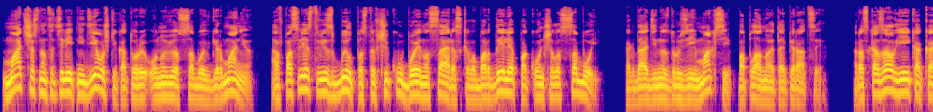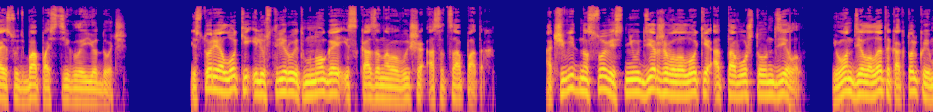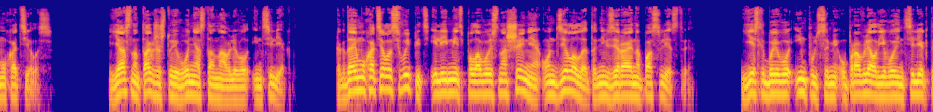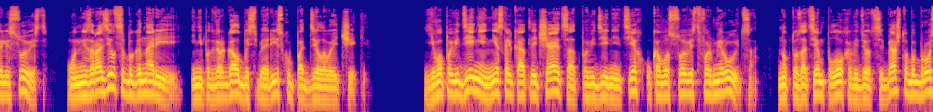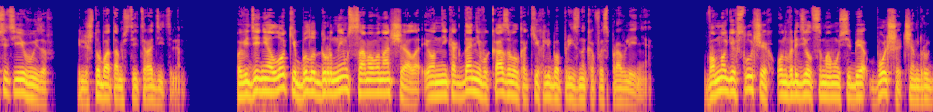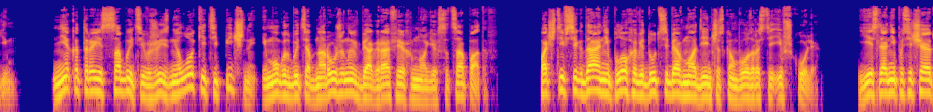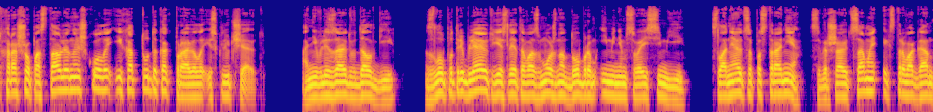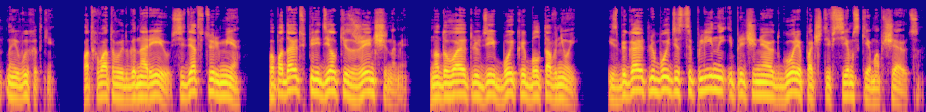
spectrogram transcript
Мать шестнадцатилетней девушки, которую он увез с собой в Германию, а впоследствии сбыл поставщику Буэнос-Айресского борделя, покончила с собой, когда один из друзей Макси, по плану этой операции, рассказал ей, какая судьба постигла ее дочь. История Локи иллюстрирует многое из сказанного выше о социопатах. Очевидно, совесть не удерживала Локи от того, что он делал, и он делал это, как только ему хотелось. Ясно также, что его не останавливал интеллект. Когда ему хотелось выпить или иметь половое сношение, он делал это, невзирая на последствия. Если бы его импульсами управлял его интеллект или совесть, он не заразился бы гонореей и не подвергал бы себя риску, подделывая чеки. Его поведение несколько отличается от поведения тех, у кого совесть формируется, но кто затем плохо ведет себя, чтобы бросить ей вызов или чтобы отомстить родителям. Поведение Локи было дурным с самого начала, и он никогда не выказывал каких-либо признаков исправления. Во многих случаях он вредил самому себе больше, чем другим. Некоторые из событий в жизни Локи типичны и могут быть обнаружены в биографиях многих социопатов. Почти всегда они плохо ведут себя в младенческом возрасте и в школе. Если они посещают хорошо поставленные школы, их оттуда, как правило, исключают. Они влезают в долги, злоупотребляют, если это возможно, добрым именем своей семьи, слоняются по стороне, совершают самые экстравагантные выходки, подхватывают гонорею, сидят в тюрьме, попадают в переделки с женщинами, надувают людей бойкой болтовней, избегают любой дисциплины и причиняют горе почти всем, с кем общаются.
